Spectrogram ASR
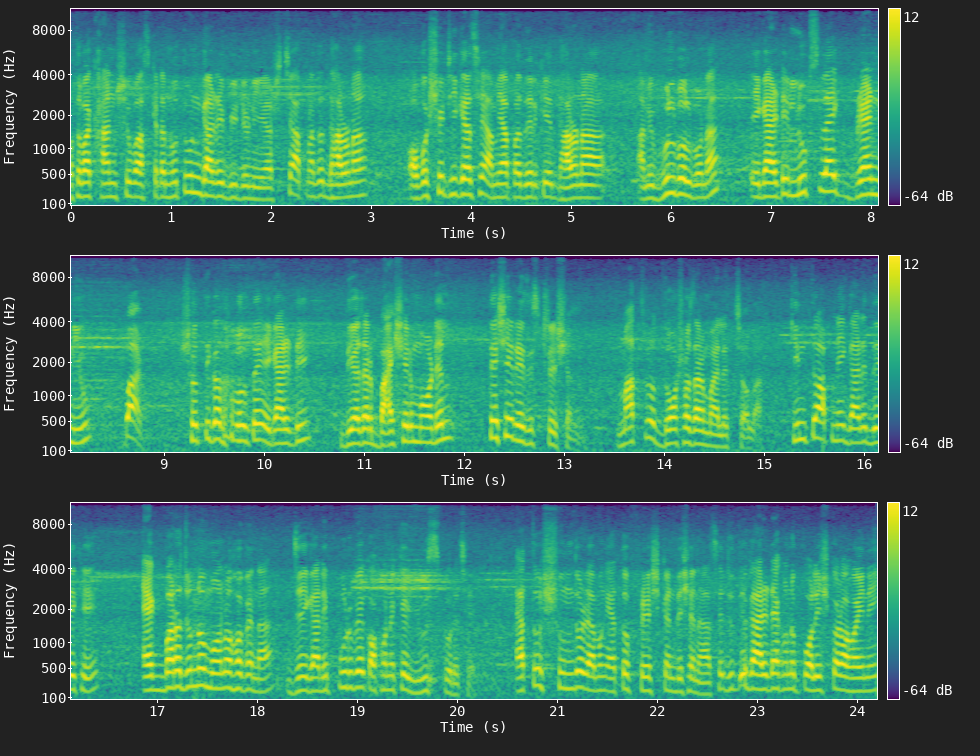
অথবা খান শুভ আজকে একটা নতুন গাড়ির ভিডিও নিয়ে আসছে। আপনাদের ধারণা অবশ্যই ঠিক আছে। আমি আপনাদেরকে ধারণা আমি ভুল বলব না। এই গাড়িটি looks like brand new but সত্যি কথা বলতে এই গাড়িটি দুই হাজার বাইশের মডেল তেইশের রেজিস্ট্রেশন মাত্র দশ হাজার মাইলেজ চলা। কিন্তু আপনি এই গাড়ি দেখে একবারের জন্য মনে হবে না যে গাড়ি পূর্বে কখনো কেউ ইউজ করেছে। এত সুন্দর এবং এত ফ্রেশ কন্ডিশনে আছে। যদিও গাড়িটা এখনও পলিশ করা হয়নি,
